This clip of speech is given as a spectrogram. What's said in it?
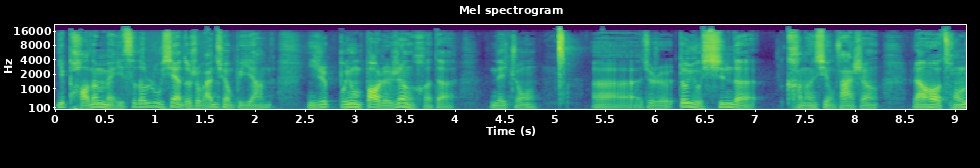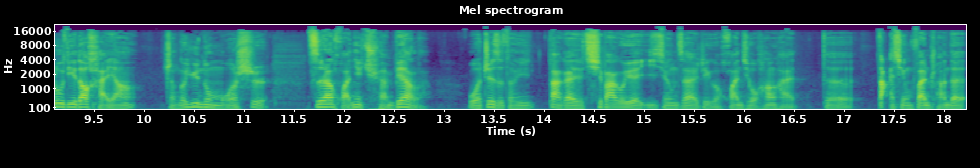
你跑的每一次的路线都是完全不一样的。你是不用抱着任何的那种，呃，就是都有新的。可能性发生，然后从陆地到海洋，整个运动模式、自然环境全变了。我这次等于大概有七八个月，已经在这个环球航海的大型帆船的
